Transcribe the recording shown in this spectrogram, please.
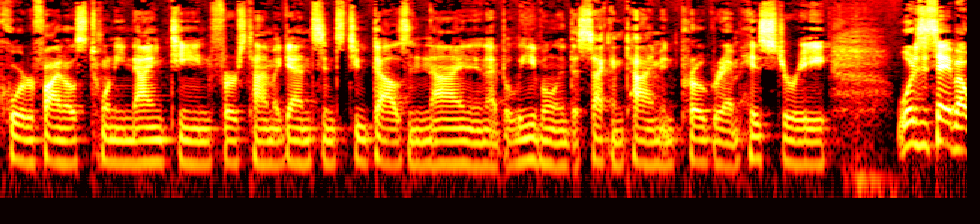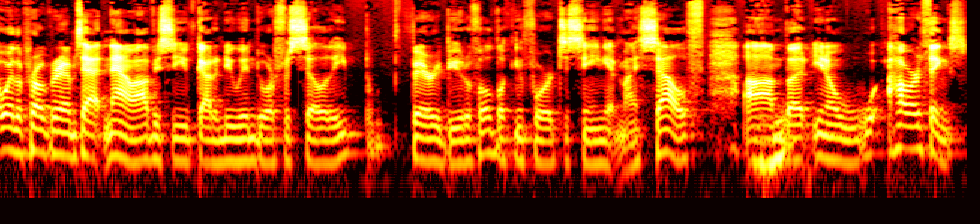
quarterfinals 2019, first time again since 2009, and I believe only the second time in program history. What does it say about where the program's at now? Obviously, you've got a new indoor facility, very beautiful. Looking forward to seeing it myself. Um, mm-hmm. But you know, how are things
